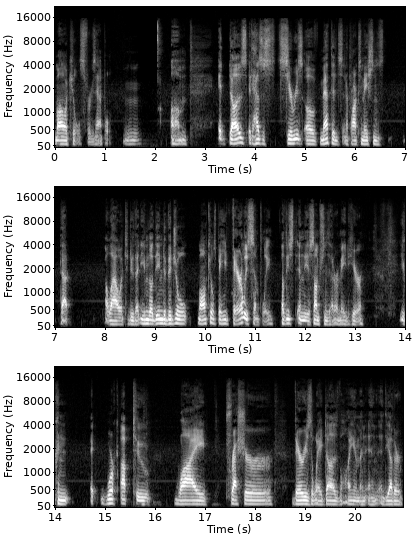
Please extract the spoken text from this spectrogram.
molecules, for example. Mm-hmm. Um, it does, it has a series of methods and approximations that allow it to do that, even though the individual molecules behave fairly simply, at least in the assumptions that are made here. You can eh, work up to why pressure varies the way it does, volume, and, and, and the other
